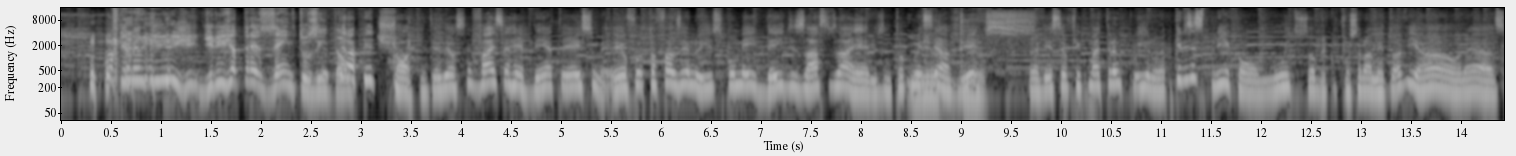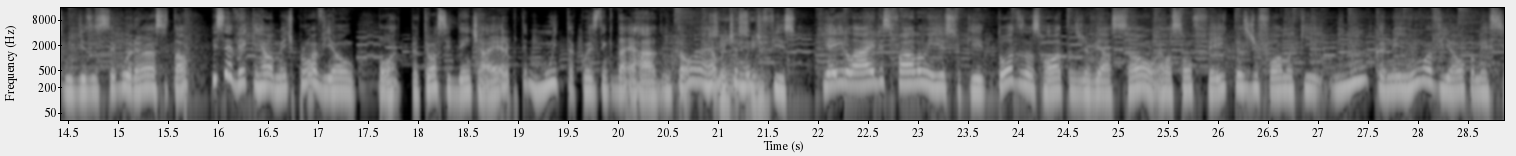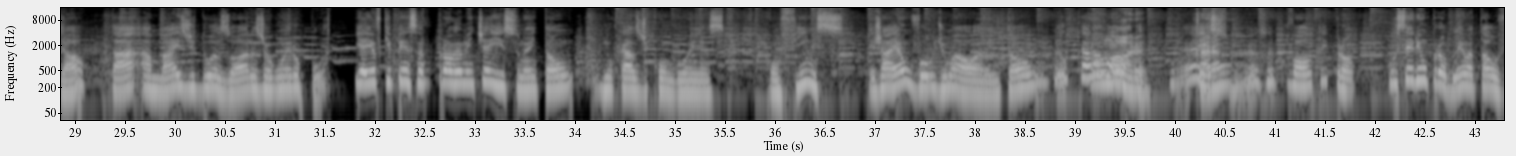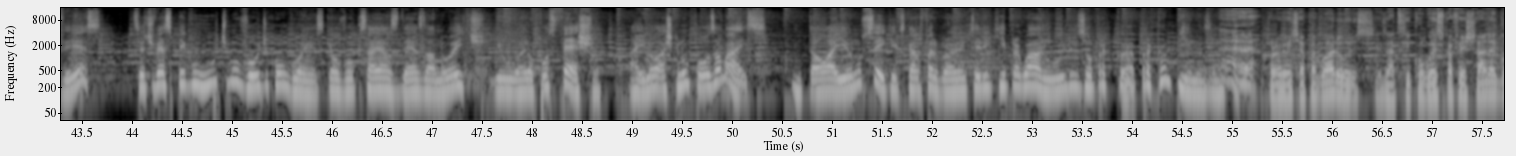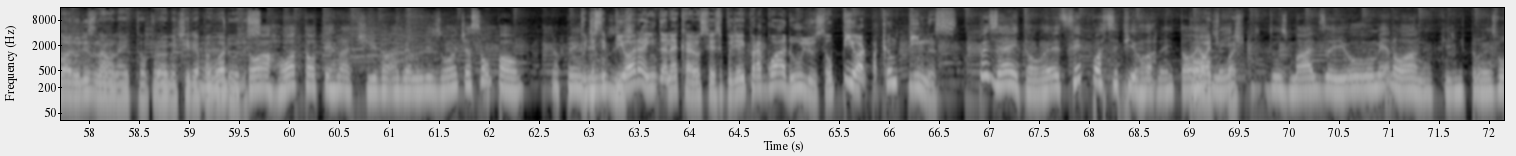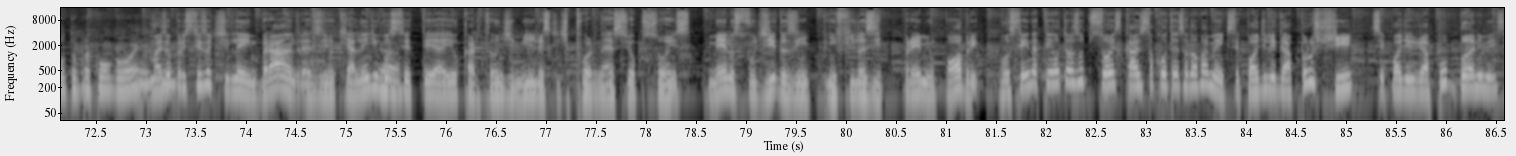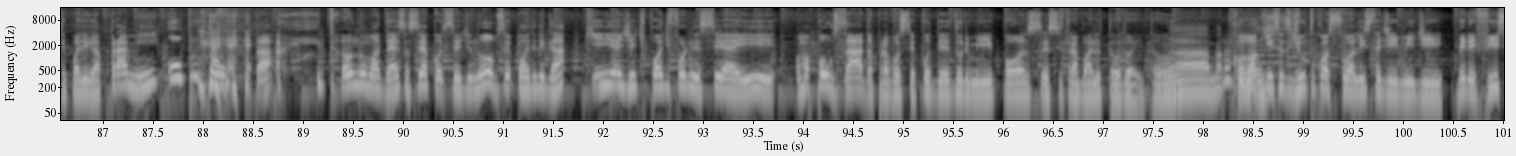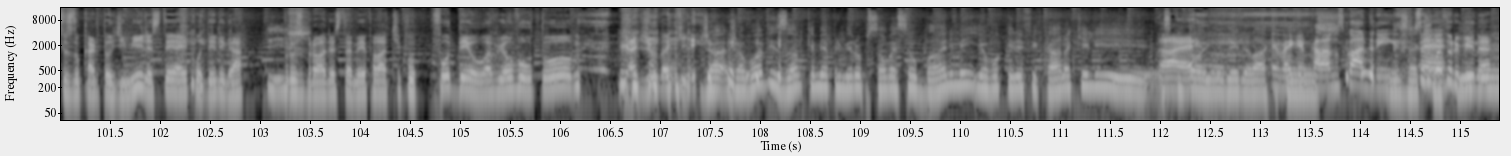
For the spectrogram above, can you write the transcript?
Medo de dirigir. Dirige a 300, então. Terapia de choque, entendeu? Você vai, se arrebenta e é isso mesmo. Eu tô fazendo isso com Mayday Desastres Aéreos. Então eu comecei Meu a ver Deus. pra ver se eu fico mais tranquilo, né? Porque eles explicam muito sobre o funcionamento do avião, né? As medidas de segurança e tal. E você vê que realmente para um avião, porra, pra ter um acidente aéreo, tem muita coisa que tem que dar errado. Então realmente Sim, é muito sim. difícil. E aí lá eles falam isso, que todas as rotas de aviação, elas são feitas de forma que nunca nenhum avião comercial tá a mais de duas horas de algum aeroporto. E aí eu fiquei pensando, provavelmente é isso, né? Então, no caso de Congonhas Confins, já é um voo de uma hora. Então, o cara É uma volta. hora. É Cara- isso. Você volta e pronto. Ou seria um problema, talvez, se eu tivesse pego o último voo de Congonhas, que é o voo que sai às 10 da noite e o aeroporto fecha. Aí não, acho que não pousa mais. Então aí eu não sei o que, que os caras fariam. Provavelmente teria que ir pra Guarulhos ou pra, pra Campinas, né? É, provavelmente é pra Guarulhos. Exato, que Congonhas fica fechado, é Guarulhos não, né? Então provavelmente iria pra É, Guarulhos. Então a rota alternativa a Belo Horizonte é São Paulo. Aprendemos Podia ser isso. pior ainda, né, cara? Ou seja, você podia ir pra Guarulhos, ou pior, pra Campinas. Pois é, então, é, sempre pode ser pior, né? Então, Pode, realmente, dos males aí, o menor, né? Porque a gente pelo menos voltou pra Congonhas. Mas e- eu preciso te lembrar, Andrezinho, que além de É. você ter aí o cartão de milhas que te fornece opções menos fodidas em, em filas de prêmio pobre, você ainda tem outras opções caso isso aconteça novamente. Você pode ligar pro Xi, você pode ligar pro Bunnyman, você pode ligar pra mim ou pro Tom, tá? Então, numa dessas, se acontecer de novo, você pode ligar que a gente pode fornecer aí uma pousada pra você poder dormir pós esse trabalho todo aí. Então, Ah, maravilhoso. Coloque isso junto com a sua lista de, de benefícios do cartão de milhas, tem aí poder ligar pros brothers também e falar, tipo, fodeu, o avião voltou, me ajuda aqui. Já, já vou avisando que a minha primeira opção vai ser o Bunnyman e eu vou querer ficar naquele Ah, é? escritorinho dele lá. Que Ele vai tem ficar lá os- nos quadrinhos. os Você não vai dormir, né?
